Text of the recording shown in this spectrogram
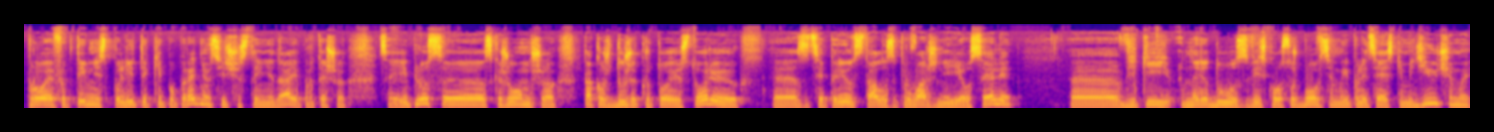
про ефективність політики попередньо в цій частині, да, і про те, що це. І плюс е, скажу вам, що також дуже крутою історією е, за цей період стало запровадження ЄОСЕЛі. е, В якій наряду з військовослужбовцями і поліцейськими діючими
